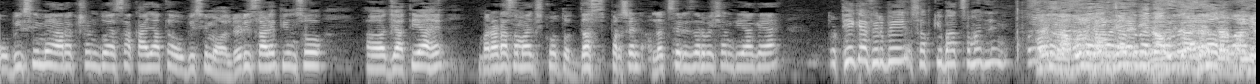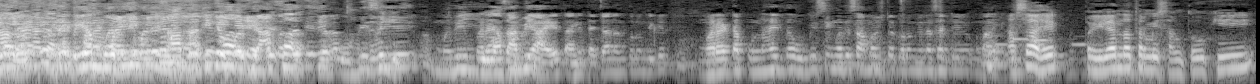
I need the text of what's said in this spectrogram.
ओबीसी में आरक्षण दो ऐसा कहा जाता है। ओबीसी में ऑलरेडी साढ़े तीन सौ जातियां है। मराठा समाज को तो दस परसेंट अलग से रिजर्वेशन दिया गया है। तो ठीक है फिर भी सबकी बात समझ लेंगे। राहुल गांधी पीएम मोदी ओबीसी मध्ये बऱ्याच जाती आहेत आणि त्याच्यानंतर देखील मराठा पुन्हा एकदा ओबीसी मध्ये समाविष्ट करून घेण्यासाठी असं आहे. पहिल्यांदा तर मी सांगतो की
